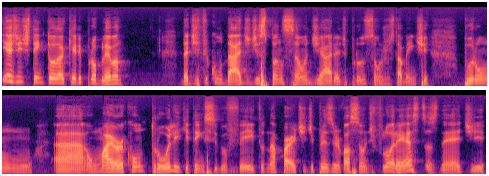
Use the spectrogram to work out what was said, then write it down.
e a gente tem todo aquele problema da dificuldade de expansão de área de produção, justamente por um, uh, um maior controle que tem sido feito na parte de preservação de florestas, né, de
